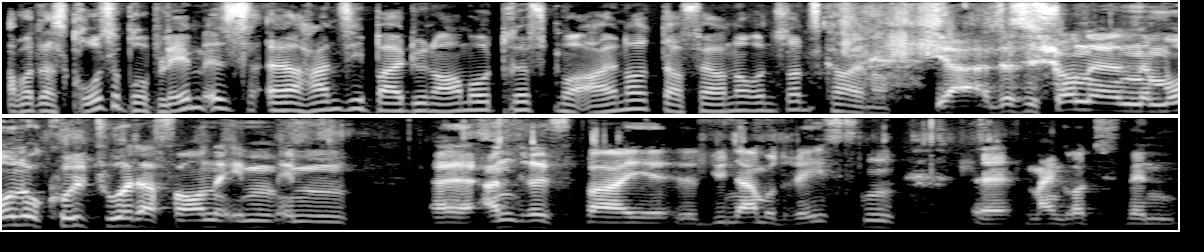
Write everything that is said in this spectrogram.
Aber das große Problem ist, äh, Hansi, bei Dynamo trifft nur einer, da ferner und sonst keiner. Ja, das ist schon eine Monokultur da vorne im, im äh, Angriff bei äh, Dynamo Dresden. Äh, mein Gott, wenn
